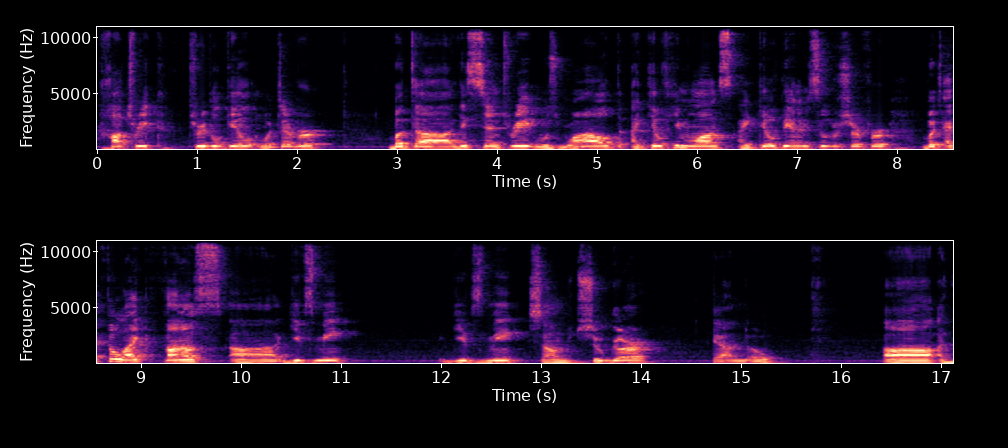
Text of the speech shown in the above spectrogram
hat trick, triple kill, whatever. But uh, this sentry was wild. I killed him once. I killed the enemy Silver Surfer. But I feel like Thanos uh, gives me gives me some sugar. Yeah, no. Uh,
